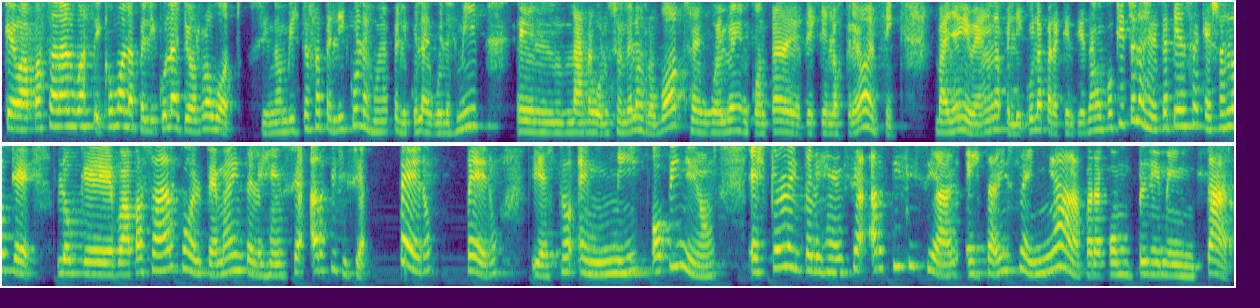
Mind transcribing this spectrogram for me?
que va a pasar algo así como la película Yo Robot. Si no han visto esa película, es una película de Will Smith, la revolución de los robots, se vuelven en contra de, quien los creó, en fin. Vayan y vean la película para que entiendan un poquito. La gente piensa que eso es lo que, lo que va a pasar con el tema de inteligencia artificial. Pero pero, y esto en mi opinión, es que la inteligencia artificial está diseñada para complementar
